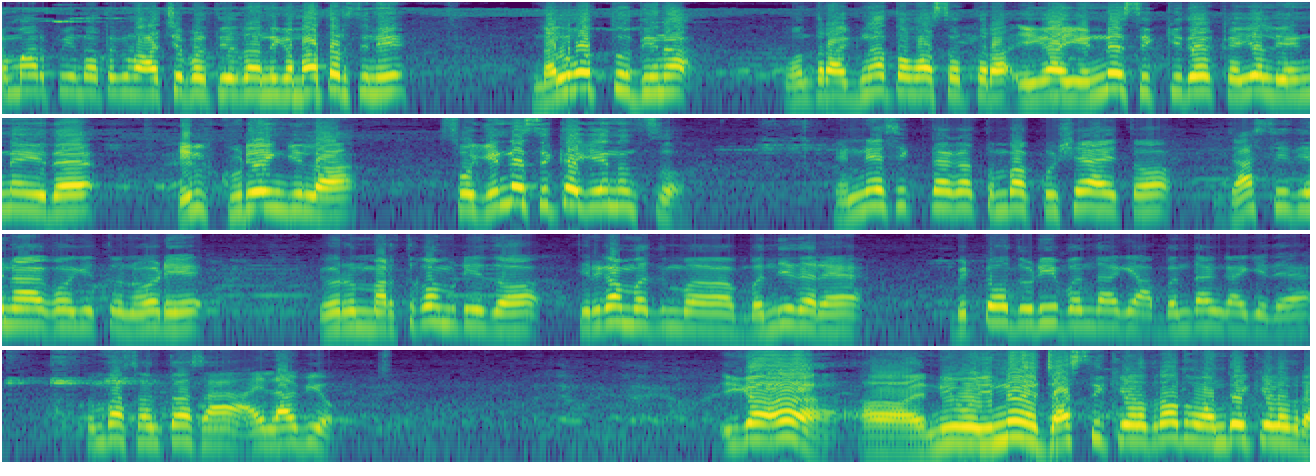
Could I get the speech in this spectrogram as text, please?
ಎಂ ಆರ್ ಪಿಯಿಂದ ತಗೊಂಡು ಆಚೆ ಬರ್ತಿದ್ದಾರೆ ನನಗೆ ಮಾತಾಡ್ತೀನಿ. ನಲವತ್ತು ದಿನ ಒಂಥರ ಅಜ್ಞಾತವಾಸ ತರ ಈಗ ಎಣ್ಣೆ ಸಿಕ್ಕಿದೆ ಕೈಯಲ್ಲಿ ಎಣ್ಣೆ ಇದೆ ಇಲ್ಲಿ ಕುಡಿಯಂಗಿಲ್ಲ. ಸೊ ಎಣ್ಣೆ ಸಿಕ್ಕಾಗ ಏನನ್ಸು? ಎಣ್ಣೆ ಸಿಕ್ಕಿದಾಗ ತುಂಬ ಖುಷಿ ಆಯಿತು. ಜಾಸ್ತಿ ದಿನ ಆಗೋಗಿತ್ತು ನೋಡಿ. ಇವ್ರನ್ನ ಮರ್ತ್ಕೊಂಡ್ಬಿಟ್ಟಿದ್ದು. ತಿರ್ಗಾ ಮದ್ ಬಂದಿದ್ದಾರೆ. ಬಿಟ್ಟೋ ದುಡಿ ಬಂದಾಗಿ ಬಂದಂಗಾಗಿದೆ. ತುಂಬ ಸಂತೋಷ. ಐ ಲವ್ ಯು ಈಗ ನೀವು ಇನ್ನೂ ಜಾಸ್ತಿ ಕೇಳಿದ್ರ ಅಥವಾ ಒಂದೇ ಕೇಳಿದ್ರ?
